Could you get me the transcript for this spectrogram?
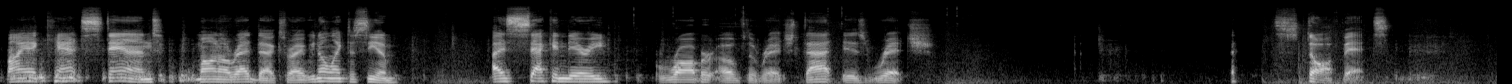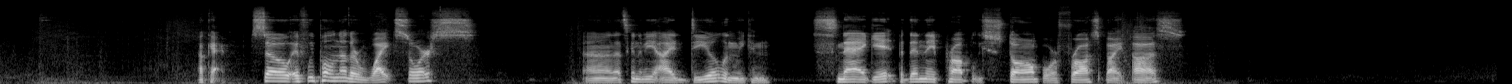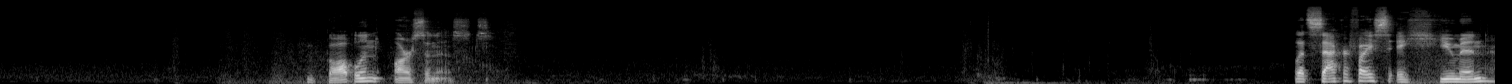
Maya can't stand mono red decks, right? We don't like to see him. A secondary robber of the rich. That is rich. Stop it. Okay, so if we pull another white source, uh, that's going to be ideal, and we can snag it, but then they probably stomp or frostbite us. Goblin Arsonist. Let's sacrifice a human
